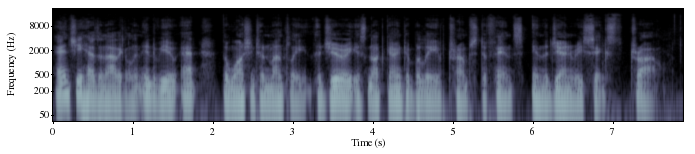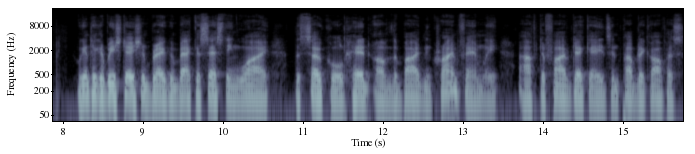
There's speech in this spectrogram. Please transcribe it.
and she has an article, an interview at the Washington Monthly. The jury is not going to believe Trump's defense in the January 6th trial. We're going to take a brief station break and back assessing why the so called head of the Biden crime family, after five decades in public office,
